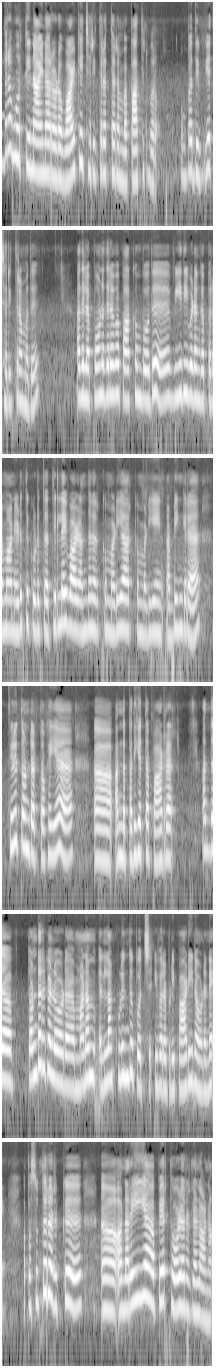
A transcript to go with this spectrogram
சுந்தரமூர்த்தி நாயனாரோட வாழ்க்கை சரித்திரத்தை நம்ம பார்த்துட்டு வரோம். ரொம்ப திவ்ய சரித்திரம் அது. அதில் போன தடவை பார்க்கும்போது வீதி விடங்க பெருமான் எடுத்து கொடுத்த தில்லைவாழ் அந்தனருக்கும் மடியார்க்கும் மடியேன் அப்படிங்கிற திருத்தொண்டர் தொகையை அந்த பதிகத்தை பாடுறார். அந்த தொண்டர்களோட மனம் எல்லாம் குளிர்ந்து போச்சு. இவர் அப்படி பாடின உடனே அப்போ சுந்தரருக்கு நிறைய பேர் தோழர்களானா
